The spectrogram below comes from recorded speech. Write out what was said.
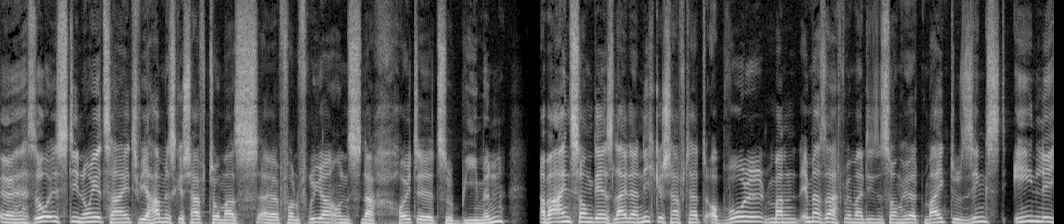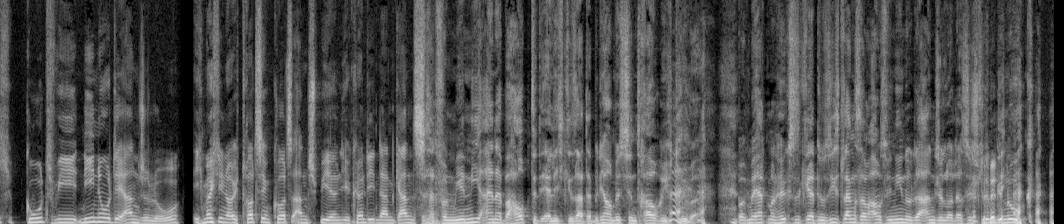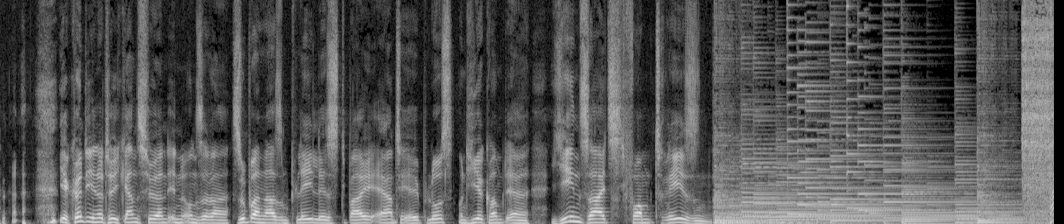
Äh, so ist die neue Zeit. Wir haben es geschafft, Thomas, äh, von früher uns nach heute zu beamen. Aber ein Song, der es leider nicht geschafft hat, obwohl man immer sagt, wenn man diesen Song hört, Mike, du singst ähnlich gut wie Nino D'Angelo. Ich möchte ihn euch trotzdem kurz anspielen. Ihr könnt ihn dann ganz. Das hat von mir nie einer behauptet, ehrlich gesagt. Da bin ich auch ein bisschen traurig drüber. Bei mir hat man höchstens gesagt, du siehst langsam aus wie Nino D'Angelo. Das ist schlimm genug. Ihr könnt ihn natürlich ganz hören in unserer Supernasen-Playlist bei RTL Plus. Und hier kommt er jenseits vom Tresen.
